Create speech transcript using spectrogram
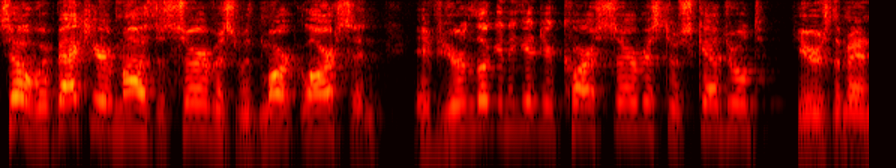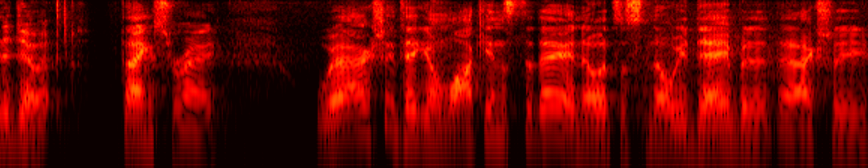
So we're back here at Mazda Service with Mark Larson. If you're looking to get your car serviced or scheduled, here's the man to do it. Thanks, Ray. We're actually taking walk-ins today. I know it's a snowy day, but it actually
